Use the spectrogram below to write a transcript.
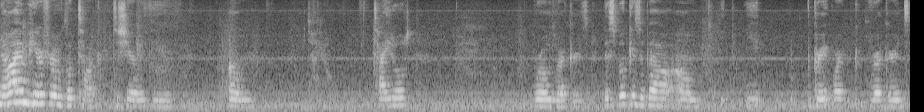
And now I am here for a book talk to share with you. Um, titled World Records. This book is about um, great work records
